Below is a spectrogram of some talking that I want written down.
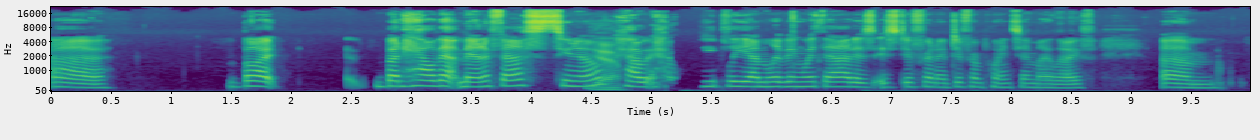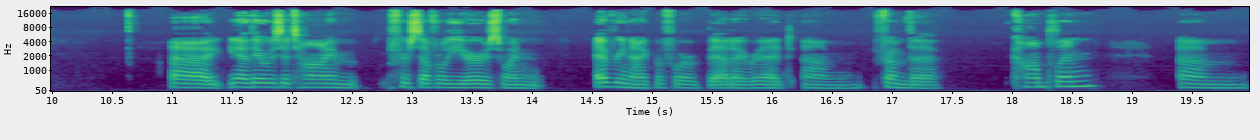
uh, but but how that manifests, you know, Yeah. how how deeply I'm living with that is is different at different points in my life. Um, uh, you know, there was a time for several years when every night before bed I read um, from the Compline, um,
